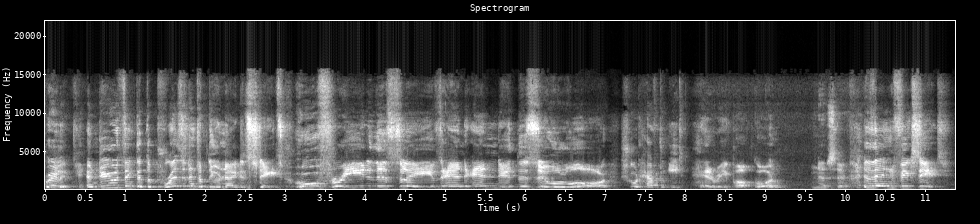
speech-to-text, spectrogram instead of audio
Really? And do you think that the President of the United States, who freed the slaves and ended the Civil War, should have to eat hairy popcorn? No, sir. Then fix it!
